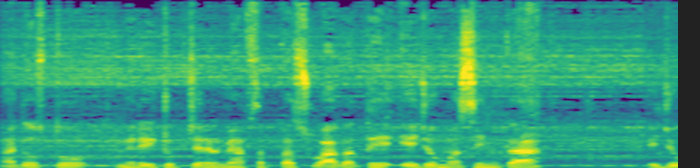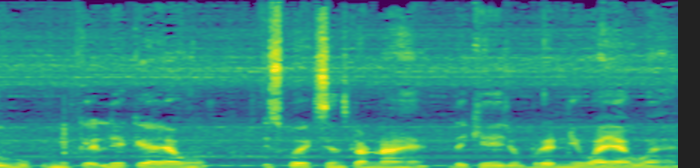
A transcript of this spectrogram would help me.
हाँ दोस्तों, मेरे यूट्यूब चैनल में आप सबका स्वागत है। ये जो मशीन का, ये जो हुक लेके आया हूँ, इसको एक्सचेंज करना है। देखिए, ये जो ब्रांड न्यू आया हुआ है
